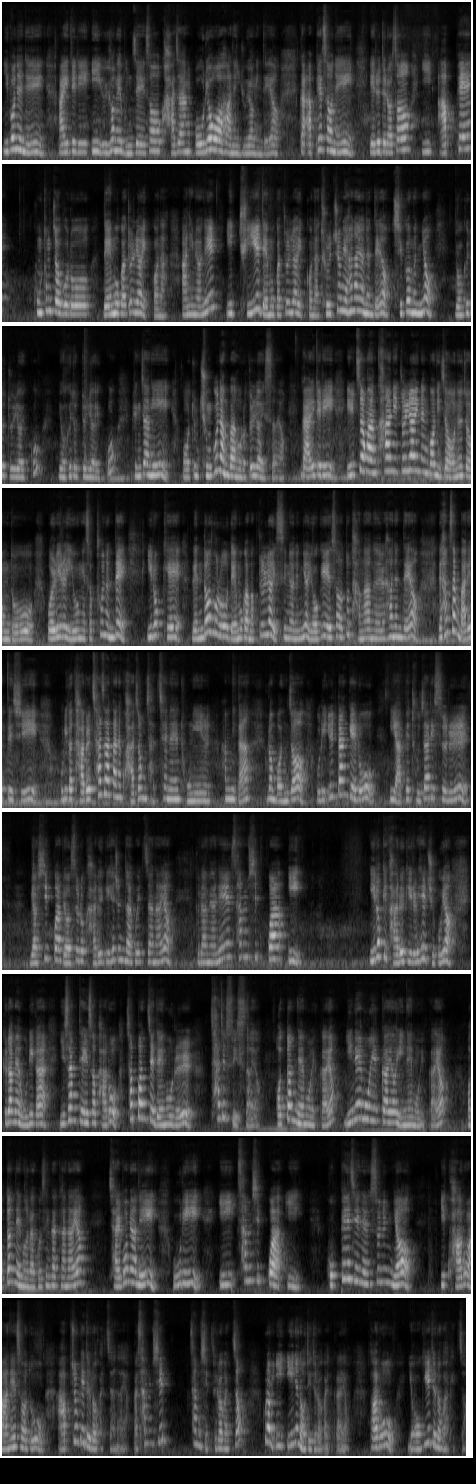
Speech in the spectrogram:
이번에는 아이들이 이 유형의 문제에서 가장 어려워하는 유형인데요. 그러니까 앞에서는 예를 들어서 이 앞에 공통적으로 네모가 뚫려 있거나 아니면은 이 뒤에 네모가 뚫려 있거나 둘 중에 하나였는데요. 지금은요. 여기도 뚫려 있고 여기도 뚫려 있고 굉장히 어, 좀 중구난방으로 뚫려 있어요. 그러니까 아이들이 일정한 칸이 뚫려 있는 건 이제 어느 정도 원리를 이용해서 푸는데 이렇게 랜덤으로 네모가 막 뚫려 있으면은요 여기에서 또 당황을 하는데요. 근데 항상 말했듯이 우리가 답을 찾아가는 과정 자체는 동일합니다. 그럼 먼저 우리 1단계로 이 앞에 두 자릿수를 몇십과 몇으로 가르기 해준다고 했잖아요. 그러면은 30과 2 이렇게 가르기를 해주고요. 그러면 우리가 이 상태에서 바로 첫 번째 네모를 찾을 수 있어요. 어떤 네모일까요? 이 네모일까요? 이 네모일까요? 어떤 네모라고 생각하나요? 잘 보면은 우리 이 30과 2 곱해지는 수는요. 이 괄호 안에서도 앞쪽에 들어갔잖아요. 그러니까 30, 30 들어갔죠? 그럼 이 2는 어디 들어갈까요? 바로 여기에 들어가겠죠.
